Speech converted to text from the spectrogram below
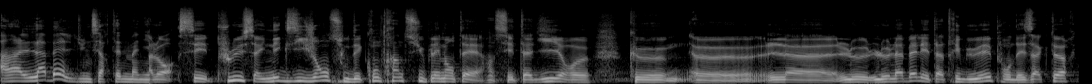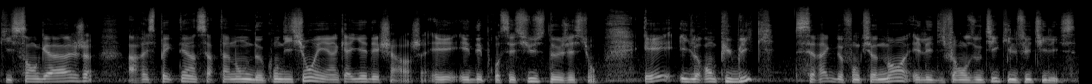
un label d'une certaine manière Alors c'est plus à une exigence ou des contraintes supplémentaires, c'est-à-dire euh, que euh, le, label est attribué pour des acteurs qui s'engagent à respecter un certain nombre de conditions et un cahier des charges et des processus de gestion. Et il rend public ses règles de fonctionnement et les différents outils qu'ils utilisent.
